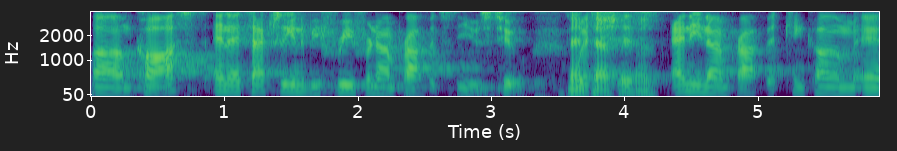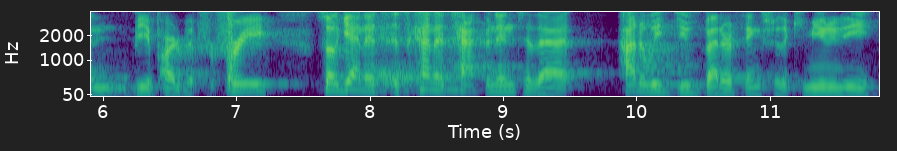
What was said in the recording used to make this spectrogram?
um, cost, and it's actually going to be free for nonprofits to use too. Fantastic, Which is any nonprofit can come and be a part of it for free. So again, it's it's kind of tapping into that. How do we do better things for the community?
